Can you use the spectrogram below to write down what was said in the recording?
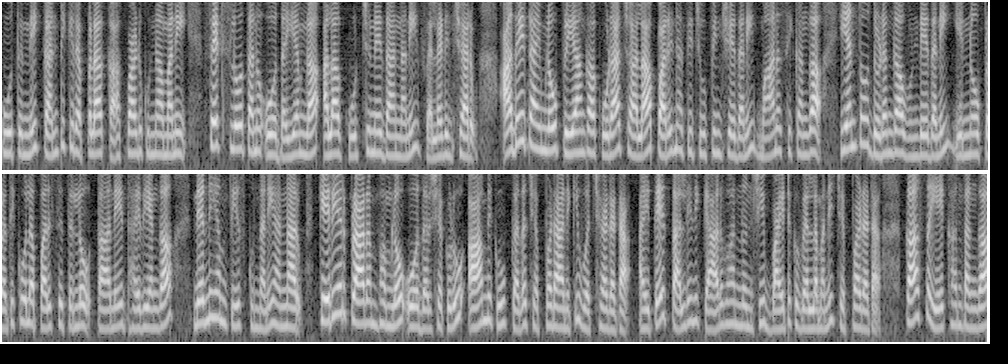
కూతుర్ని కంటికి రెప్పల కాపాడుకున్నామని సెట్స్లో తను ఓ దయ్యంలా అలా కూర్చునేదాన్నని వెల్లడించారు. అదే టైంలో ప్రియాంక కూడా చాలా పరిణతి చూపించేదని మానసికంగా ఎంతో దృఢంగా ఉండేదని ఎన్నో ప్రతికూల పరిస్థితుల్లో తానే ధైర్యంగా నిర్ణయం తీసుకుందని అన్నారు. కెరియర్ ప్రారంభంలో ఓ దర్శకుడు ఆమెకు కథ చెప్పడానికి వచ్చాడట. అయితే తల్లిని క్యారవాన్ నుంచి బయటకు వెళ్ళమని చెప్పాడట. కాస్త ఏకాంతంగా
